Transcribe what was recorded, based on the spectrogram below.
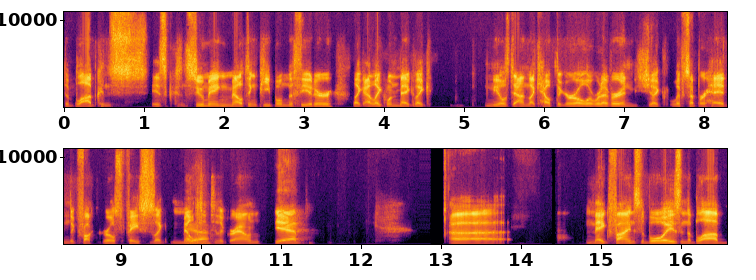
the blob cons- is consuming, melting people in the theater. Like I like when Meg like kneels down, like help the girl or whatever, and she like lifts up her head, and the fuck girl's face is like melted Yeah. to the ground. Yeah, Uh, Meg finds the boys, and the blob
